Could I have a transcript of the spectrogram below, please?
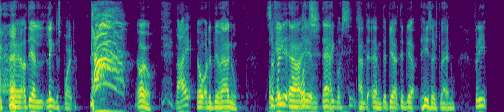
øh, og det er længdesprøjt. jo, jo. Nej. Jo, og det bliver værre nu. Okay. Selvfølgelig er... What? Øh, ja, Ej, hvor sindssygt. jamen, det, jamen, det, bliver, det bliver helt seriøst værre nu. Fordi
